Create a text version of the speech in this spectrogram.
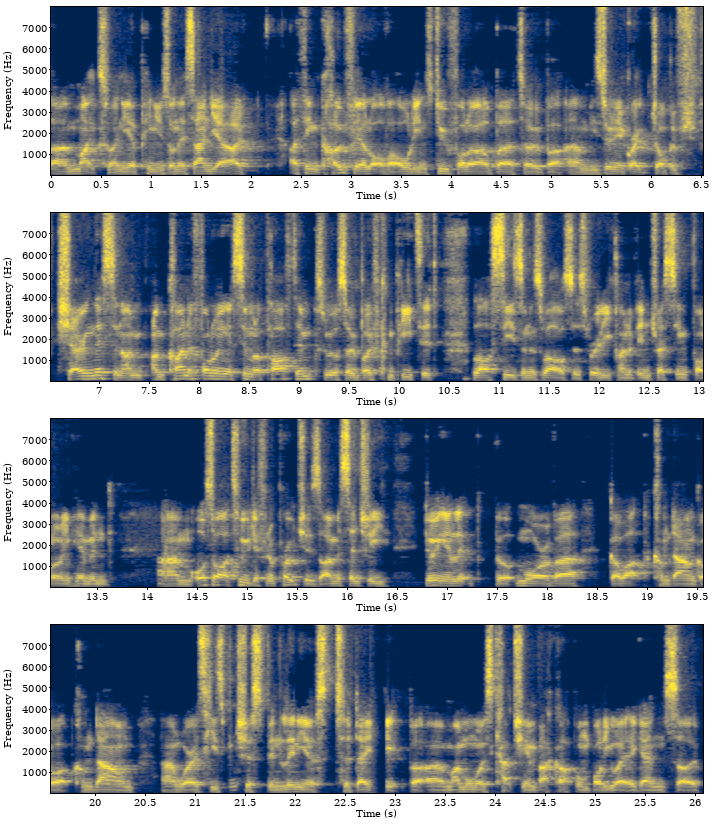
uh, Mike's got any opinions on this. And yeah, I I think hopefully a lot of our audience do follow Alberto, but um, he's doing a great job of sharing this, and I'm I'm kind of following a similar path to him because we also both competed last season as well. So it's really kind of interesting following him and um, also our two different approaches. I'm essentially doing a little bit more of a go up, come down, go up, come down, uh, whereas he's just been linear to date. But um, I'm almost catching him back up on body weight again. So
